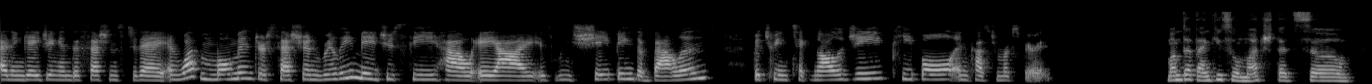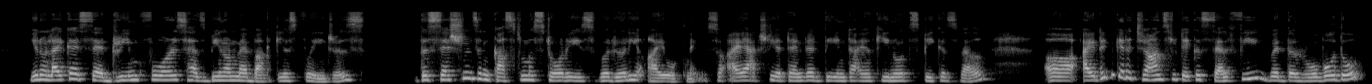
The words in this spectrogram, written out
and engaging in the sessions today. And what moment or session really made you see how AI is reshaping the balance between technology, people, and customer experience? Mamta, thank you so much. That's, uh, you know, like I said, Dreamforce has been on my bucket list for ages the sessions and customer stories were really eye opening. So I actually attended the entire keynote speak as well. Uh, I didn't get a chance to take a selfie with the robo though.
